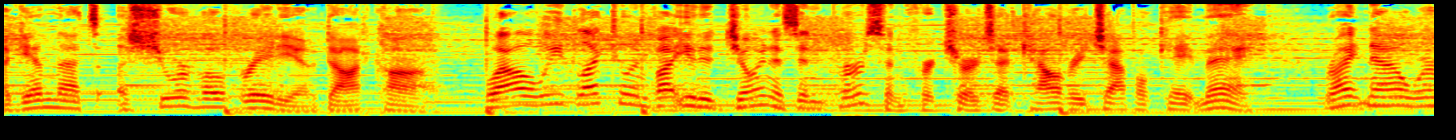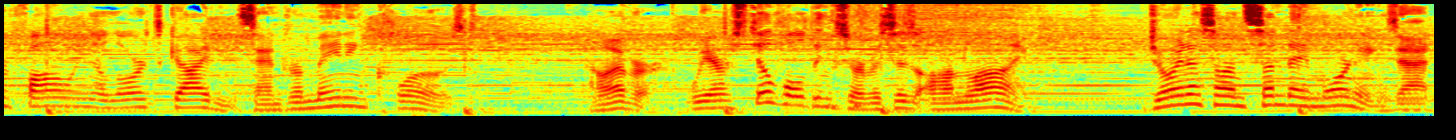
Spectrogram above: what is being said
Again, that's ASureHopeRadio.com. While we'd like to invite you to join us in person for church at Calvary Chapel Cape May, right now we're following the Lord's guidance and remaining closed. However, we are still holding services online. Join us on Sunday mornings at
